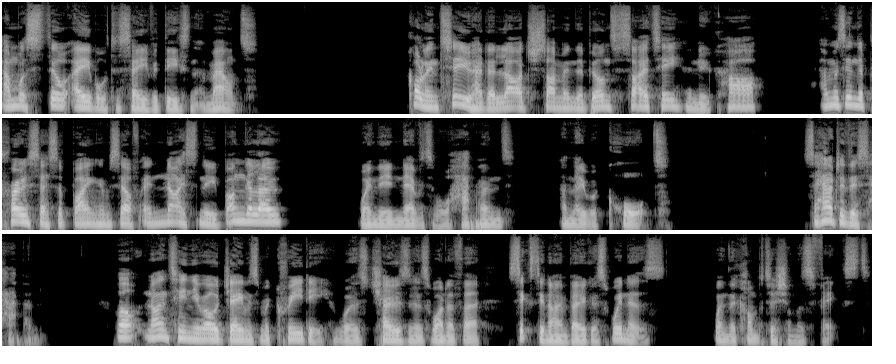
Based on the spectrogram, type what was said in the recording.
and was still able to save a decent amount. Colin, too, had a large sum in the Building Society, a new car, and was in the process of buying himself a nice new bungalow when the inevitable happened and they were caught. So, how did this happen? Well, 19 year old James McCready was chosen as one of the 69 bogus winners when the competition was fixed.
